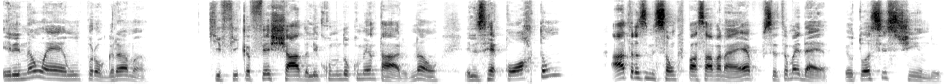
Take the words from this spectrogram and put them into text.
ele não é um programa que fica fechado ali como documentário. Não. Eles recortam a transmissão que passava na época, pra você ter uma ideia. Eu tô assistindo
